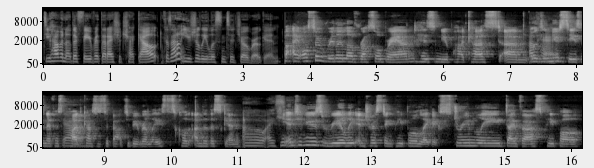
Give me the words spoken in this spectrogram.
Do you have another favorite that I should check out? Because I don't usually listen to Joe Rogan. But I also really love Russell Brand. His new podcast, um, okay. well, a new season of his yeah. podcast is about to be released. It's called Under the Skin. Oh, I see. He interviews really interesting people, like extremely diverse people.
